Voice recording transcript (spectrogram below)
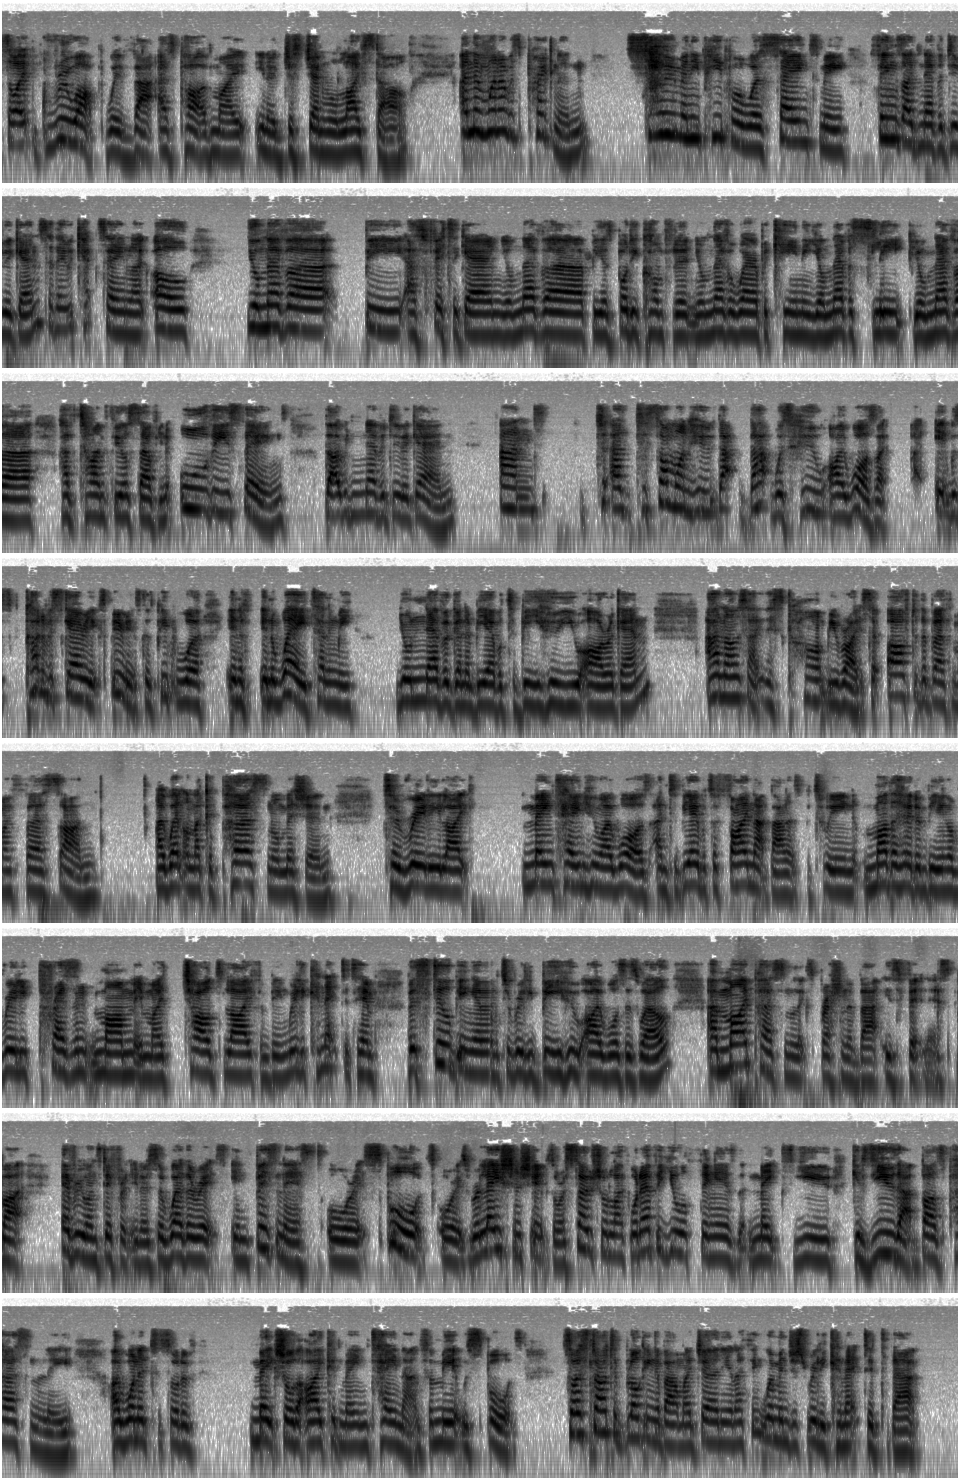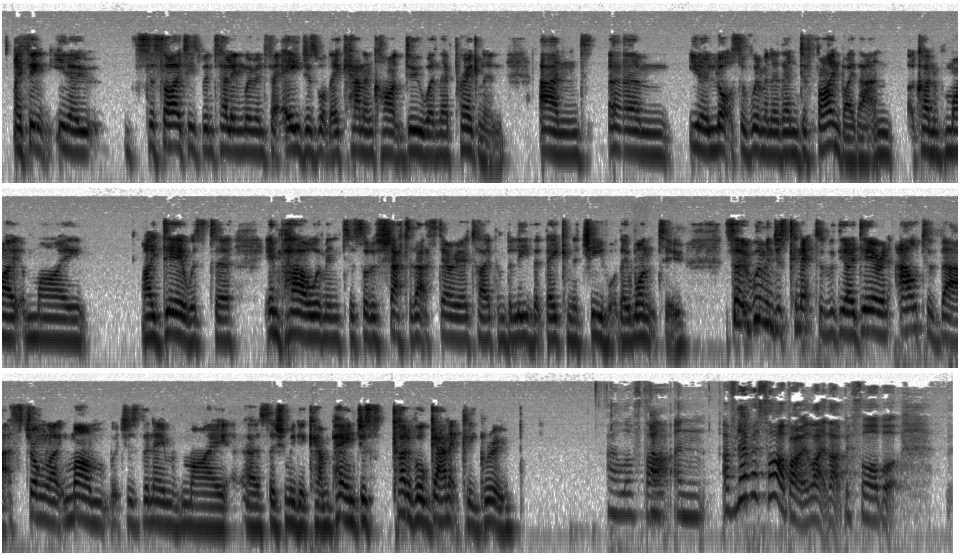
So I grew up with that as part of my, you know, just general lifestyle. And then when I was pregnant, so many people were saying to me things I'd never do again. So they kept saying like, "Oh, you'll never be as fit again. You'll never be as body confident. You'll never wear a bikini. You'll never sleep. You'll never have time for yourself. You know, all these things that I would never do again. And to, uh, to someone who that that was who I was, like it was kind of a scary experience because people were in a, in a way telling me you're never going to be able to be who you are again. And I was like, this can't be right. So after the birth of my first son, I went on like a personal mission to really like maintain who I was and to be able to find that balance between motherhood and being a really present mum in my child's life and being really connected to him, but still being able to really be who I was as well. And my personal expression of that is fitness. But everyone's different, you know. So whether it's in business or it's sports or it's relationships or a social life, whatever your thing is that makes you gives you that buzz personally, I wanted to sort of make sure that I could maintain that. And for me, it was sports. So I started blogging about my journey, and I think women just really connected to that. I think you know society's been telling women for ages what they can and can't do when they're pregnant and um, you know lots of women are then defined by that and kind of my my idea was to empower women to sort of shatter that stereotype and believe that they can achieve what they want to. So women just connected with the idea, and out of that, Strong Like Mum, which is the name of my uh, social media campaign, just kind of organically grew. I love that, and I've never thought about it like that before, but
